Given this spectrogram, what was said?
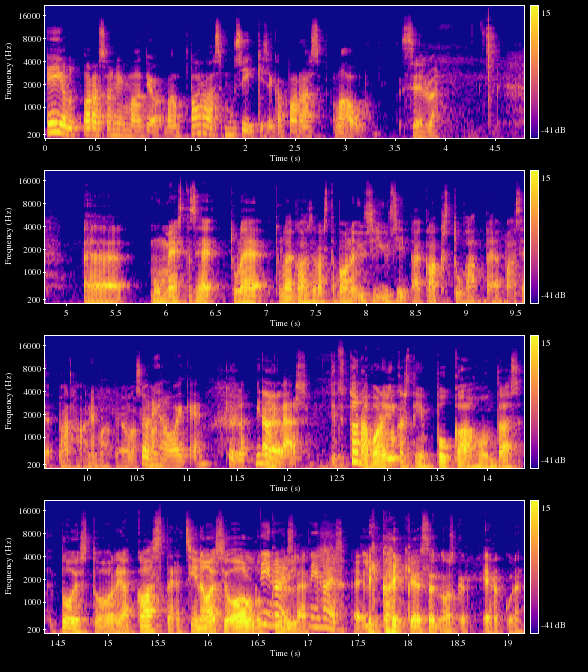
ei ollut paras animaatio, vaan paras musiikki sekä paras laulu. Selvä. Öö, mun mielestä se tulee, tuleekohan se vasta vuonna 99 tai 2000 jopa se parhaan animaatio Se on ihan oikein. Kyllä, minä olin väärässä. Tietysti tona vuonna julkaistiin Pocahontas, Toy Story ja Casper, et siinä olisi jo ollut Niin kyllä. ois, niin ois. Eli kaikkea sen Oscar-ehdokkuuden.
